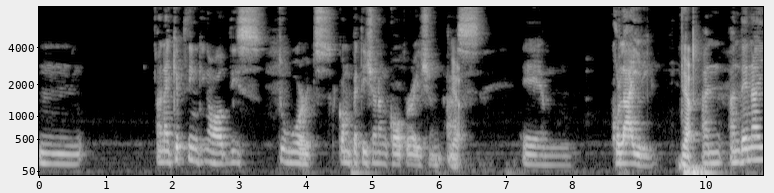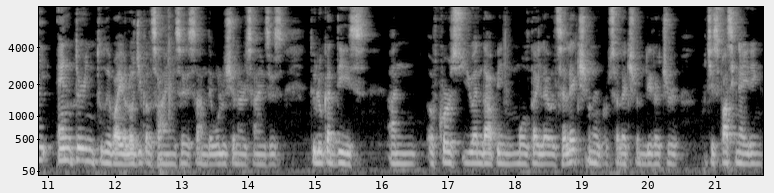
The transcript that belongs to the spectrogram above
mm, and I kept thinking about these two words, competition and cooperation, as um, colliding Yeah. and and then I enter into the biological sciences and the evolutionary sciences to look at this. And of course, you end up in multi-level selection or group selection literature, which is fascinating.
